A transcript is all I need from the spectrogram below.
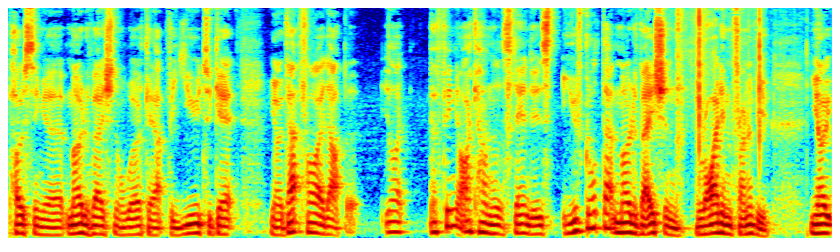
posting a motivational workout for you to get you know that fired up. You're like the thing i can't understand is you've got that motivation right in front of you. You know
